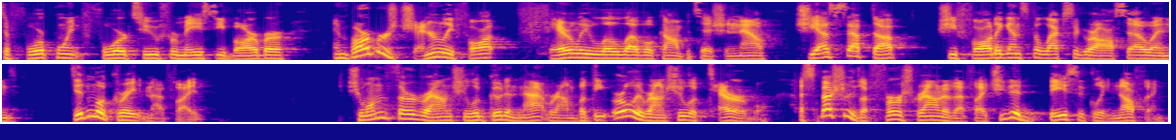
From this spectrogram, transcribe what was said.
to 4.42 for Maycee Barber. And Barber's generally fought fairly low level competition. Now, she has stepped up. She fought against Alexa Grasso and didn't look great in that fight. She won the third round. She looked good in that round, but the early round, she looked terrible, especially the first round of that fight. She did basically nothing.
